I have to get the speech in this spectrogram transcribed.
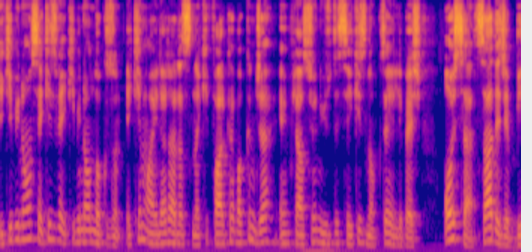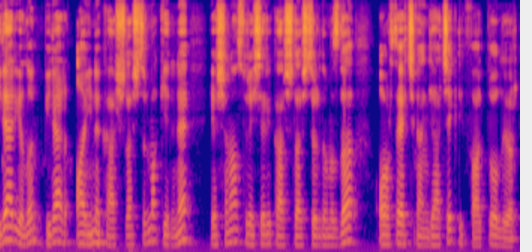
2018 ve 2019'un Ekim ayları arasındaki farka bakınca enflasyon %8.55. Oysa sadece birer yılın birer ayını karşılaştırmak yerine yaşanan süreçleri karşılaştırdığımızda ortaya çıkan gerçeklik farklı oluyor.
